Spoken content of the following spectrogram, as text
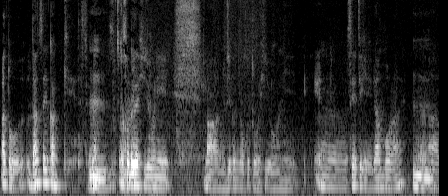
あと男性関係ですよね、うん。そそれで非常に、まあ、あの自分のことを非常に、うん、性的に乱暴なね、うん。あの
